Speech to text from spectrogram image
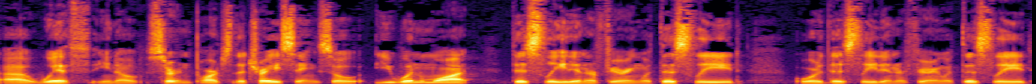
uh, with you know certain parts of the tracing. So you wouldn't want this lead interfering with this lead or this lead interfering with this lead.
